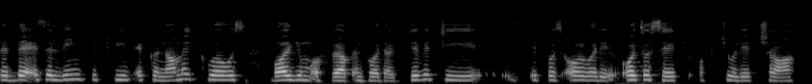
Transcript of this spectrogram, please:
that there is a link between economic growth, volume of work, and productivity it was already also said of Juliet Schor.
